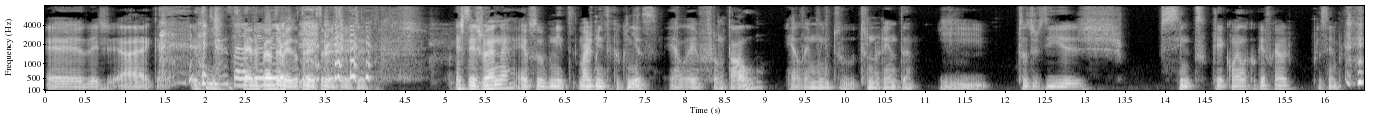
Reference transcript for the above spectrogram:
eh, desde... Ai, cara. Eu tinha... Espera, outra outra vez. vez, outra vez, outra vez, outra vez. Esta é a Joana, é a pessoa bonita, mais bonita que eu conheço. Ela é frontal, ela é muito ternurenta e todos os dias sinto que é com ela que eu quero ficar para sempre.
